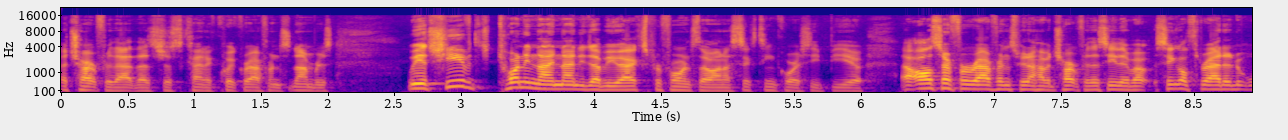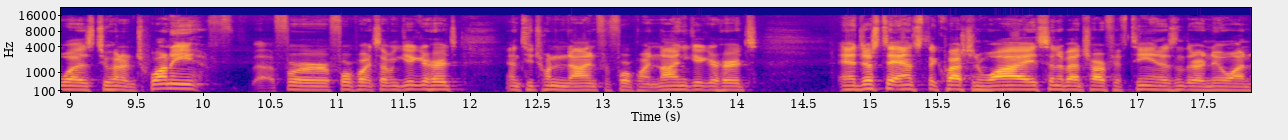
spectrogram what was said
a chart for that. That's just kind of quick reference numbers. We achieved 2990WX performance though on a 16-core CPU. Uh, also for reference, we don't have a chart for this either, but single-threaded was 220 uh, Uh, for 4.7 gigahertz and 229 for 4.9 gigahertz. And just to answer the question, why Cinebench R15, isn't there a new one?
